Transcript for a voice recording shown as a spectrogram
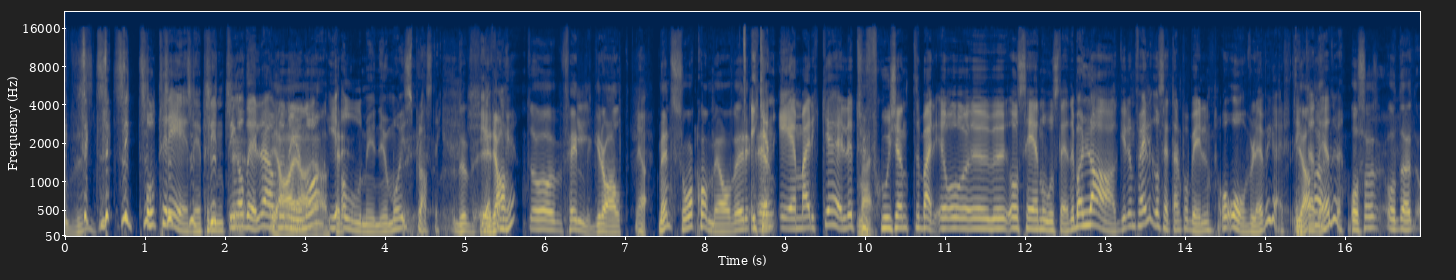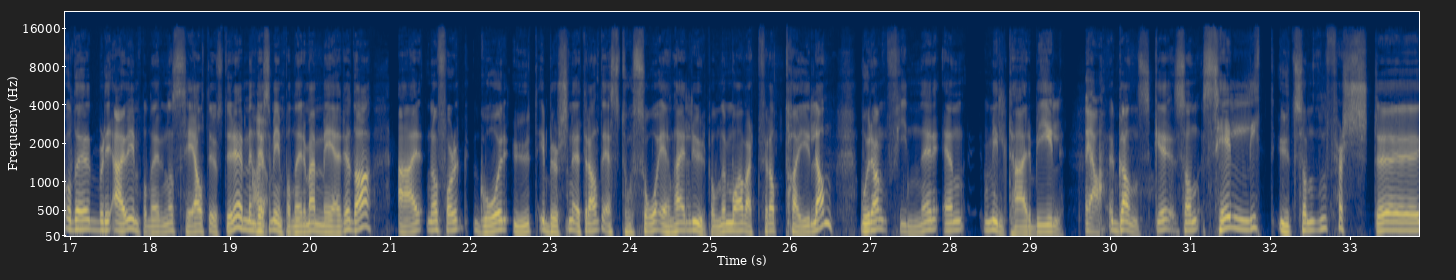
Og 3D-printing av deler er jo Ja, det nye ja, nå. I aluminium og i plastikk. Du- Helt konge. Ratt og felger og alt. Ja. Men så kom jeg over Ikke en E-merke eller TUF-godkjent å, øh, å se noe sted. Du bare lager en felg og setter den på bilen. Og overlever, Geir. Tenk Ja, deg det, du. Også, og det, og det blir, er jo imponerende å se alt det utstyret, men Ja, det som imponerer meg mer da, er når folk går ut i bushen et eller annet. Jeg så en her, jeg lurer på om det må ha vært fra Thailand, hvor han finner en militærbil. Ja. Ganske sånn Ser litt ut som den første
